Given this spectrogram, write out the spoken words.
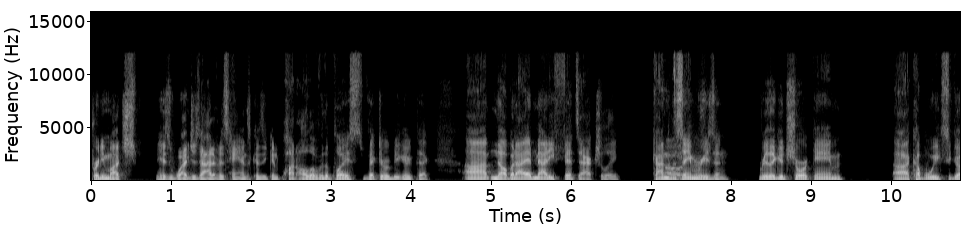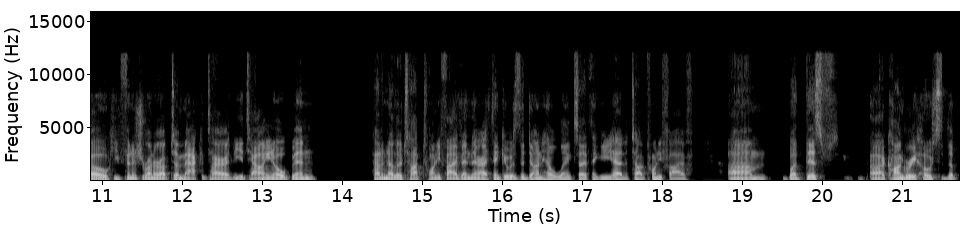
pretty much his wedges out of his hands because he can putt all over the place. Viktor would be a good pick. Uh, no, but I had Matty Fitz actually, kind of oh, the same reason. Really good short game. Uh, a couple weeks ago, he finished runner up to McIntyre at the Italian Open. Had another top 25 in there. I think it was the Dunhill Links. I think he had a top 25. Um, but this uh, Congaree hosted the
